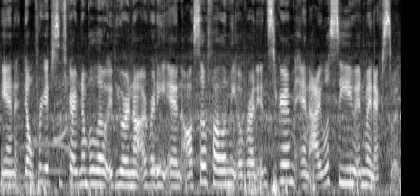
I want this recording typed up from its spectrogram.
And don't forget to subscribe down below if you are not already, and also follow me over on Instagram, and I will see you in my next one.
